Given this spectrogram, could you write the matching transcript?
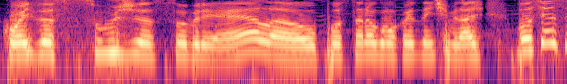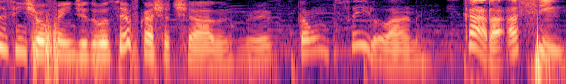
coisas sujas sobre ela ou postando alguma coisa da intimidade. Você ia se sentir ofendido, você ia ficar chateado. Então, sei lá, né? Cara, assim,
